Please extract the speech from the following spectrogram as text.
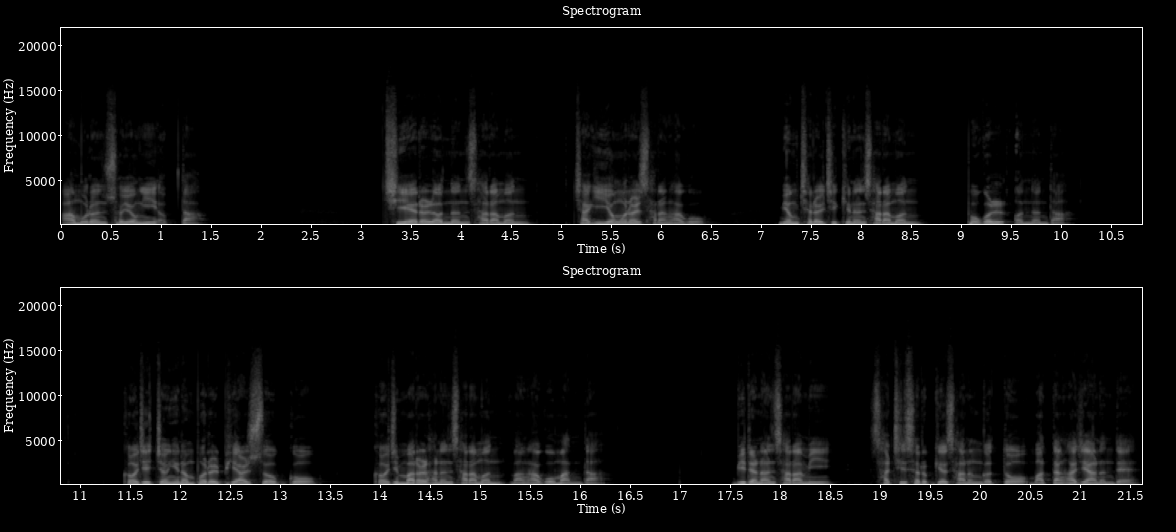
아무런 소용이 없다. 지혜를 얻는 사람은 자기 영혼을 사랑하고 명체를 지키는 사람은 복을 얻는다. 거짓 정의는 벌을 피할 수 없고 거짓말을 하는 사람은 망하고 만다. 미련한 사람이 사치스럽게 사는 것도 마땅하지 않은데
